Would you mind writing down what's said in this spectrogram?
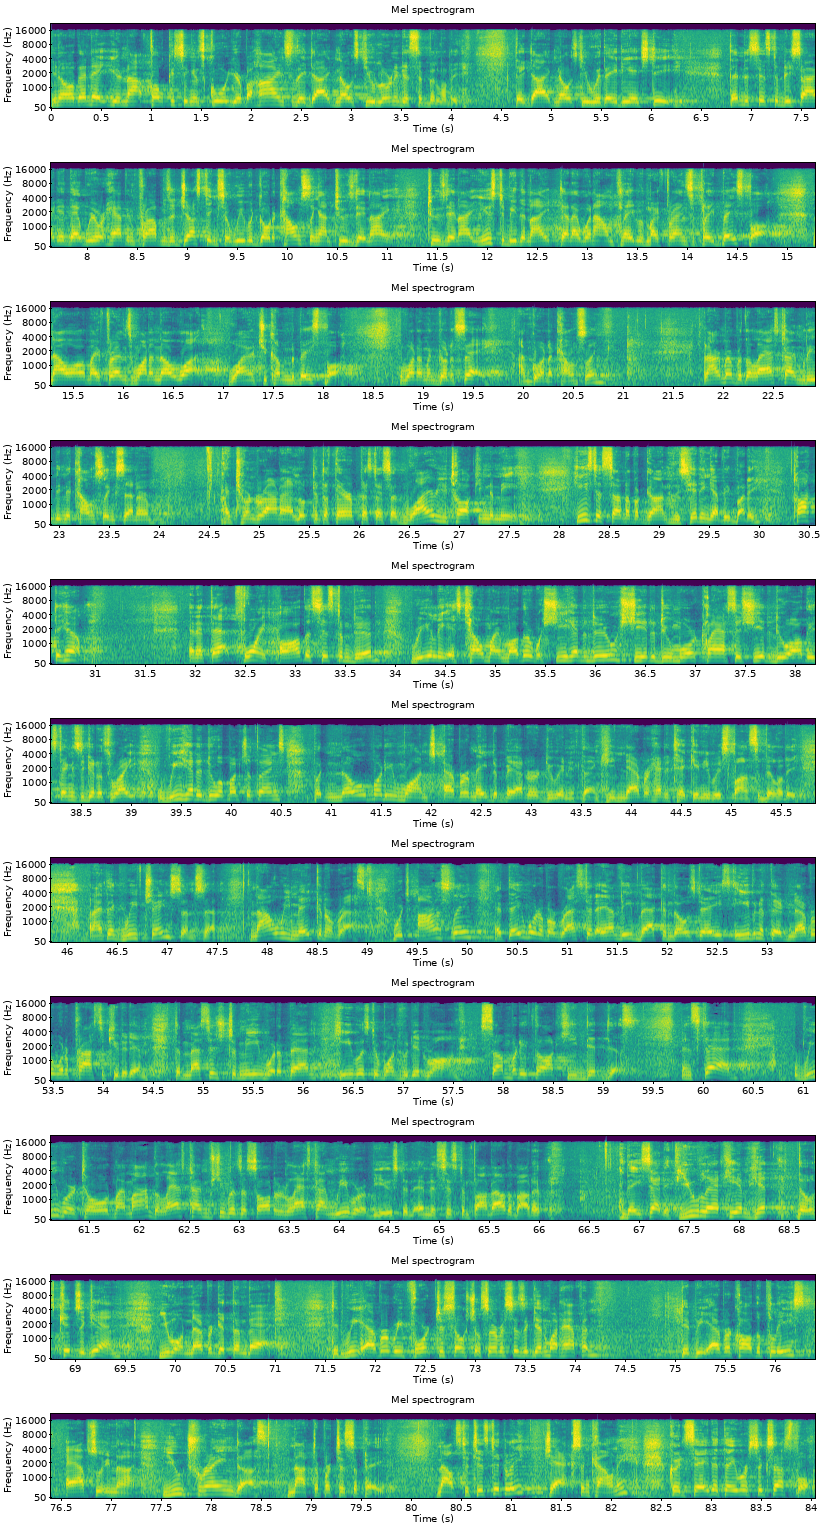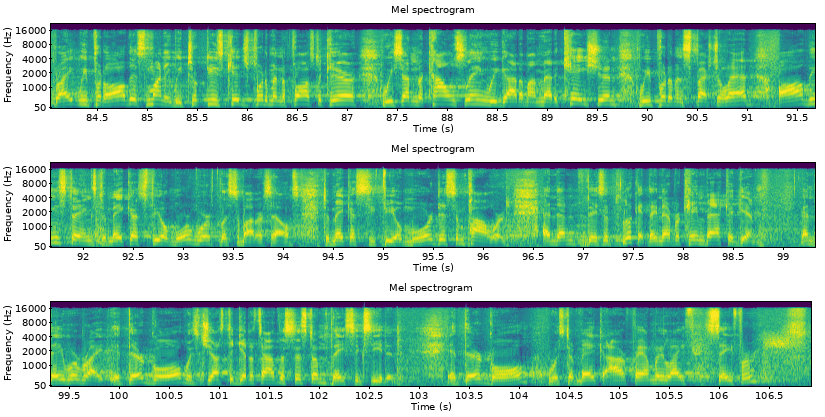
You know, then they, you're not focusing in school, you're behind, so they diagnosed you learning disability. They diagnosed you with ADHD. Then the system decided that we were having problems adjusting, so we would go to counseling on Tuesday night. Tuesday night used to be the night that I went out and played with my friends and played baseball. Now all my friends want to know what? Why aren't you coming to baseball? What am I going to say? I'm going to counseling? And I remember the last time leaving the counseling center, I turned around and I looked at the therapist. I said, Why are you talking to me? He's the son of a gun who's hitting everybody. Talk to him. And at that point, all the system did really is tell my mother what she had to do. She had to do more classes. She had to do all these things to get us right. We had to do a bunch of things, but nobody once ever made the batterer do anything. He never had to take any responsibility. And I think we've changed since then. Now we make an arrest, which honestly, if they would have arrested Andy back in those days, even if they never would have prosecuted him, the message to me would have been he was the one who did wrong. Somebody thought he did this. Instead, we were told my mom, the last time she was assaulted, the last time we were abused, and, and the system found out about it, they said, if you let him hit those kids again, you will never get them back. Did we ever report to social services again what happened? Did we ever call the police? Absolutely not. You trained us not to participate. Now, statistically, Jackson County could say that they were successful, right? We put all this money. We took these kids, put them into foster care. We sent them to counseling. We got them on medication. We put them in special ed. All these things to make us feel more worthless about ourselves, to make us feel more disempowered. And then they said, look, it, they never came back again. And they were right. If their goal was just to get us out of the system, they succeeded. If their goal was to make our family life safer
